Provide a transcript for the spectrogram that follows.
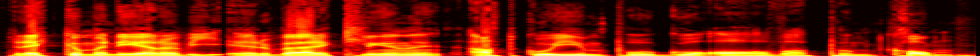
rekommenderar vi er verkligen att gå in på goava.com.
